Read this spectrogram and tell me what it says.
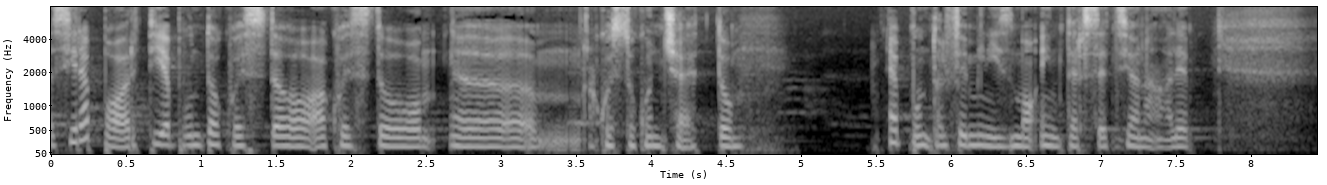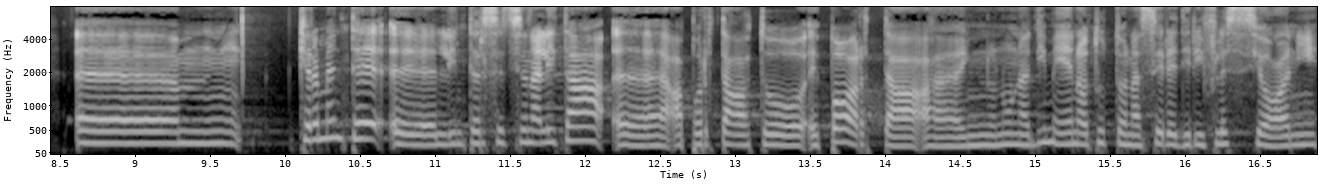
si rapporti appunto a questo, a questo, ehm, a questo concetto e appunto al femminismo intersezionale. Ehm, Chiaramente eh, l'intersezionalità eh, ha portato e porta eh, in una di meno tutta una serie di riflessioni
